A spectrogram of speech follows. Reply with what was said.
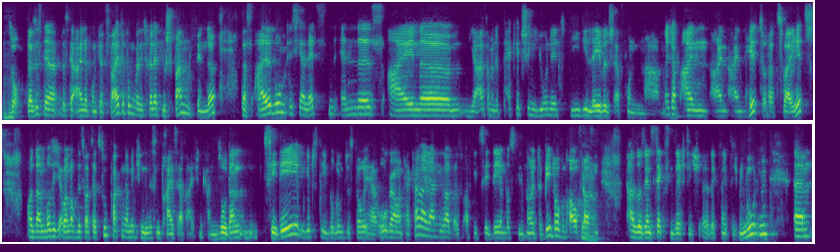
Mhm. So, das ist der, das ist der eine Punkt. Der zweite Punkt, was ich relativ spannend finde, das Album ist ja letzten Endes eine, ja, sagen wir eine Packaging Unit, die die Labels erfunden haben. Ich habe einen, einen, einen Hit oder zwei Hits und dann muss ich aber noch ein bisschen was dazu packen, damit ich einen gewissen Preis erreichen kann. So, dann CD, gibt es die berühmte Story, Herr Oger und Herr Karajan gesagt, also auf die CD muss die neunte Beethoven draufpassen. Genau. Also sind es 66, äh, 66 Minuten. Ähm,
